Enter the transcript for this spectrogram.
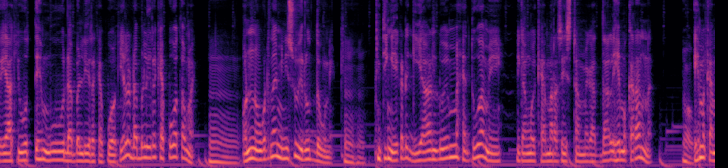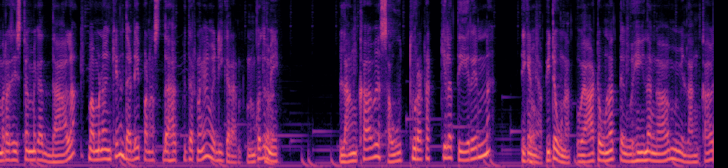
එයා කිවොත්තේ මූ ඩබල්ලිර කැපුව කියලා ඩබලිර කැපුව තමයි. ඔන්න ඕකට මිනිසු විරුද්ධ වුණේ. ඉතින් ඒකට ගියාන්ඩුවම හැතුව මේ නිකංව කැමර සිිස්ටම් එකක් දාල එහෙම කරන්න. එහම කැමර සිිස්ටම් එකක් දාලා මනන් කියෙන දඩේ පනස් දහක් විතරනය වැඩි කරන්න මොකද මේ ලංකාව සෞත්තු රටක් කියලා තේරෙන්න එකන අපිට වනත් ඔයාට වනත් ඇවහිනඟාව මේ ලංකාව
